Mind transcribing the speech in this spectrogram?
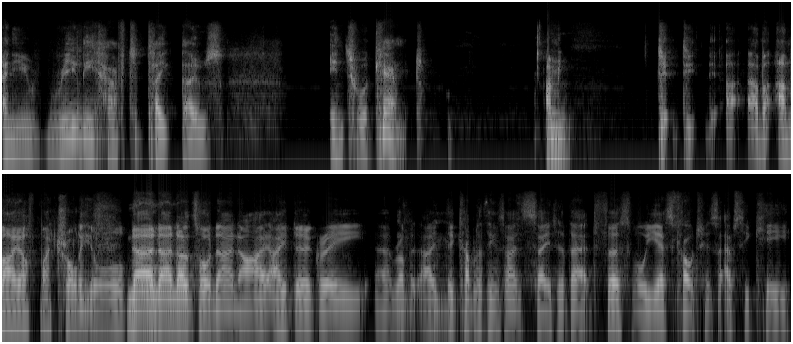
and you really have to take those into account. I mean, mm. do, do, am, am, I off my trolley or no? Or? No, not at all. No, no, I, I do agree, uh, Robert. I, the couple of things I'd say to that. First of all, yes, culture is absolutely key,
